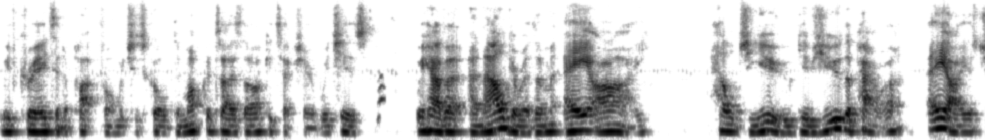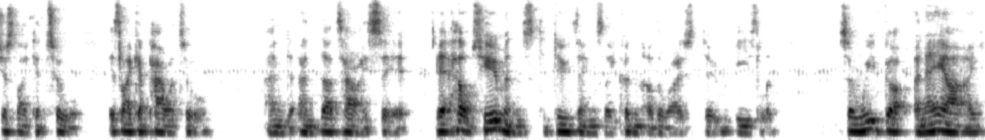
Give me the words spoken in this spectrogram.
we've created a platform which is called democratized architecture, which is we have a, an algorithm, AI helps you, gives you the power. AI is just like a tool, it's like a power tool. And, and that's how I see it. It helps humans to do things they couldn't otherwise do easily. So we've got an AI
